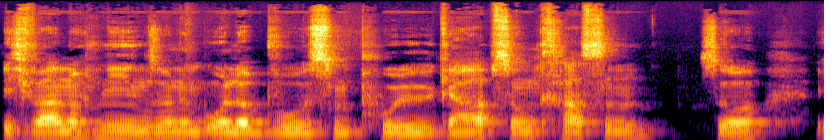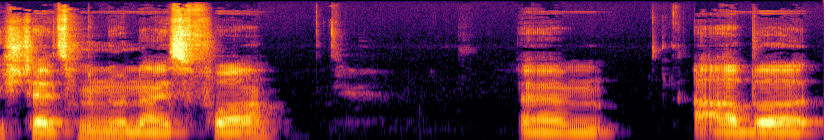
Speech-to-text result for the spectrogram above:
ich war noch nie in so einem Urlaub, wo es einen Pool gab, so einen krassen. So, ich stelle es mir nur nice vor. Ähm, aber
